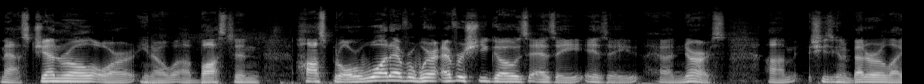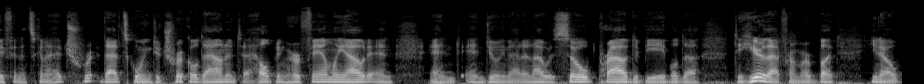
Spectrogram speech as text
Mass General or you know uh, Boston Hospital or whatever wherever she goes as a as a, a nurse. Um, she's going to better her life, and it's going to that's going to trickle down into helping her family out and and and doing that. And I was so proud to be able to to hear that from her. But you know,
